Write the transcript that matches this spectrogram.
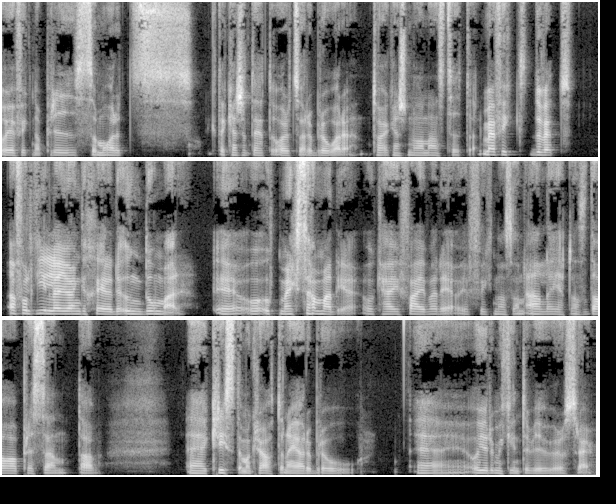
och jag fick något pris som årets, det kanske inte hette årets örebroare, tar jag kanske någon annans titel. Men jag fick, du vet, ja, folk gillar ju engagerade ungdomar eh, och uppmärksamma det och high-fivea det. Och jag fick någon sån alla hjärtans dag-present av eh, Kristdemokraterna i Örebro eh, och gjorde mycket intervjuer och sådär.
